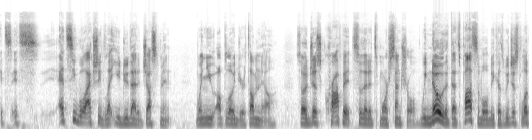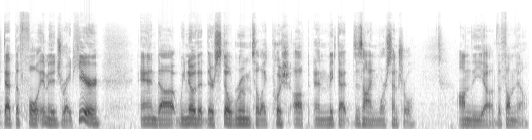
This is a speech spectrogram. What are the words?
it's it's etsy will actually let you do that adjustment when you upload your thumbnail. So just crop it so that it's more central. We know that that's possible because we just looked at the full image right here and uh, we know that there's still room to like push up and make that design more central on the uh, the thumbnail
